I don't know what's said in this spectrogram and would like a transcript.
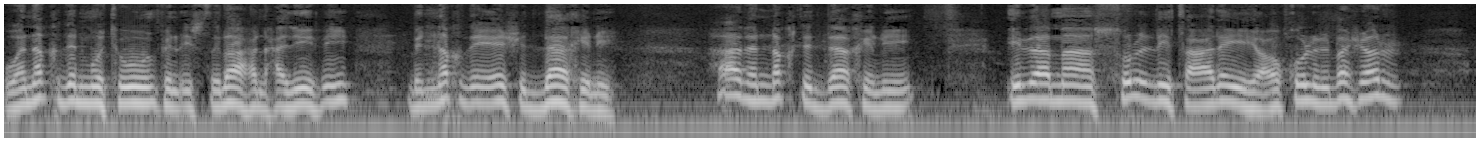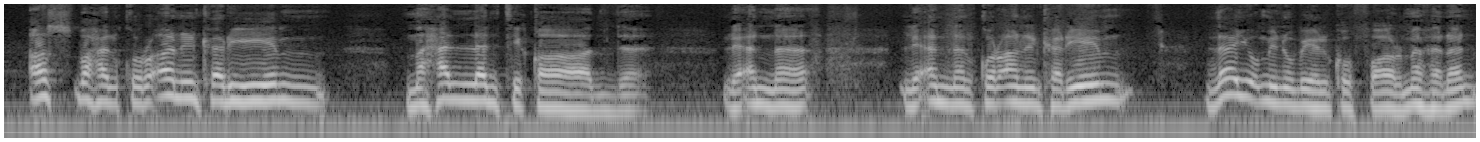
ونقد المتون في الاصطلاح الحديثي بالنقد إيش؟ الداخلي. هذا النقد الداخلي إذا ما سلط عليه عقول البشر أصبح القرآن الكريم محل انتقاد لأن لأن القرآن الكريم لا يؤمن به الكفار مثلا.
